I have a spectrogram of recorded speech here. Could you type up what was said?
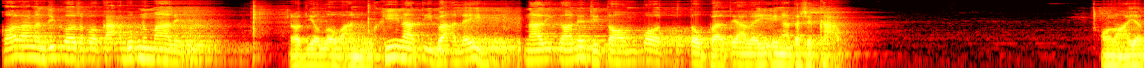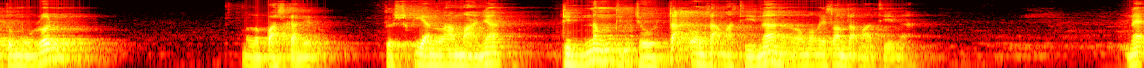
Kala ngendika sapa Ka'ab bin Malik radhiyallahu anhu khina tiba alaihi nalikane ditampa tobaté alaihi ing atase Ka'ab ana ayat tumurun melepaskan itu. Terus sekian lamanya dineng dijodak wong sak Madinah ngomong Islam sak Madinah. Nek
